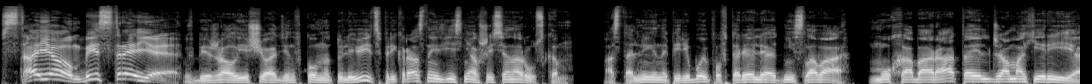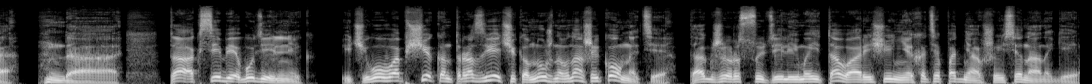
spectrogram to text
«Встаем! Быстрее!» Вбежал еще один в комнату ливиц, прекрасно изъяснявшийся на русском. Остальные наперебой повторяли одни слова «Мухабарата эль-Джамахирия». Да, так себе будильник. И чего вообще контрразведчикам нужно в нашей комнате? Также рассудили и мои товарищи, нехотя поднявшиеся на ноги.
